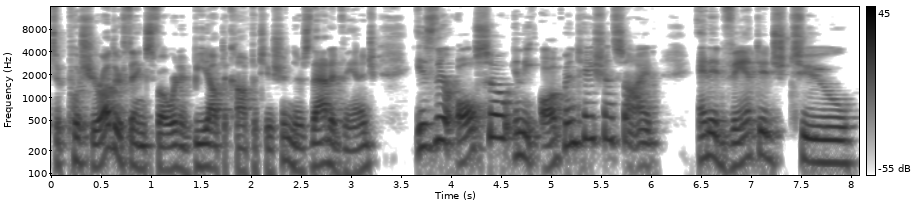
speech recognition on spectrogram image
to push your other things forward and beat out the competition. There's that advantage. Is there also in the augmentation side an advantage to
